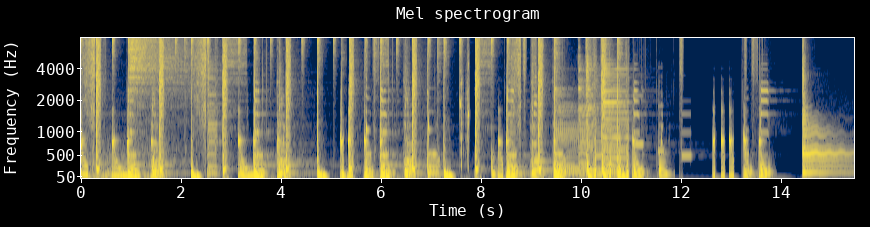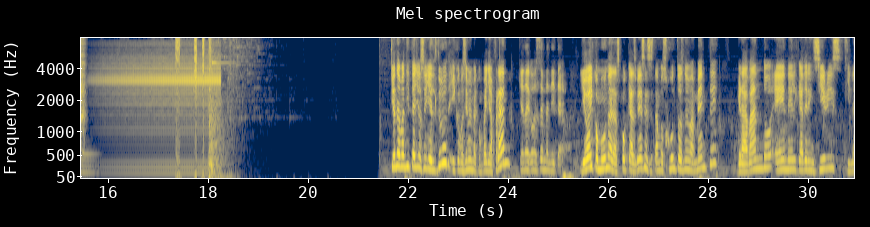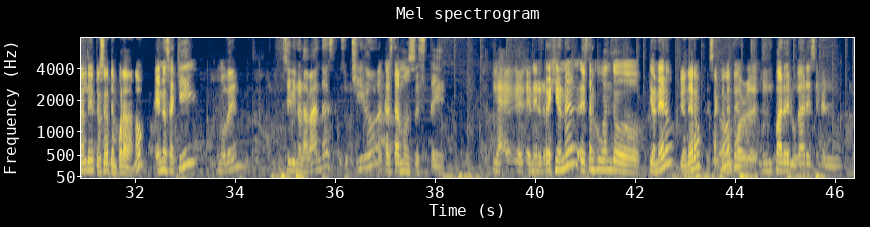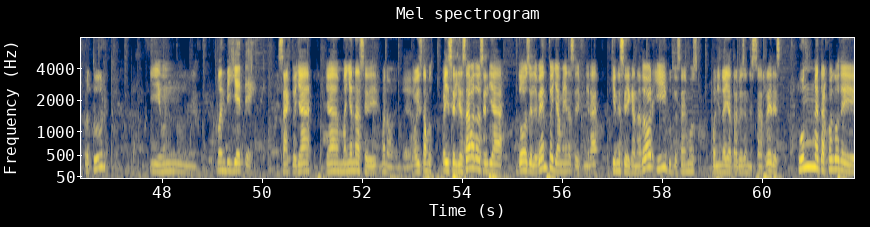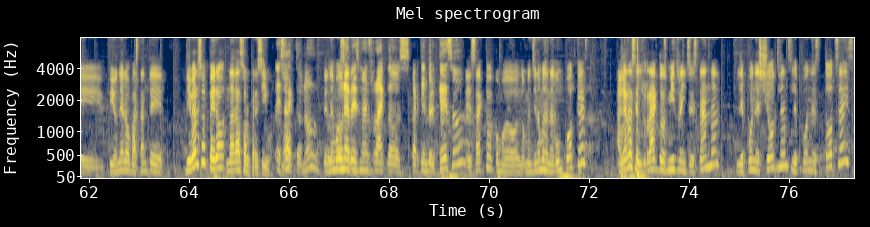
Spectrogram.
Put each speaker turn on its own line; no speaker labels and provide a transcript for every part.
¿Qué onda, bandita? Yo soy el Dude y como siempre me acompaña Fran.
¿Qué onda? ¿Cómo están, bandita?
Y hoy, como una de las pocas veces, estamos juntos nuevamente grabando en el Gathering Series final de tercera temporada, ¿no?
Enos aquí, como ven. Sí vino la banda, se puso chido. Acá estamos este, la- en el regional. Están jugando Pionero.
Pionero,
¿no?
exactamente.
Por eh, un par de lugares en el Pro Tour. Y un buen billete.
Exacto, ya, ya mañana se. Bueno, eh, hoy estamos. Hoy es el día sábado, es el día 2 del evento. Ya mañana se definirá quién es el ganador y pues lo estaremos poniendo ahí a través de nuestras redes. Un metajuego de pionero bastante diverso, pero nada sorpresivo. ¿no?
Exacto, ¿no?
Tenemos-
Una vez más Rakdos partiendo el queso.
Exacto, como lo mencionamos en algún podcast, agarras el 2 midrange estándar, le pones Shocklands, le pones Tot Size,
